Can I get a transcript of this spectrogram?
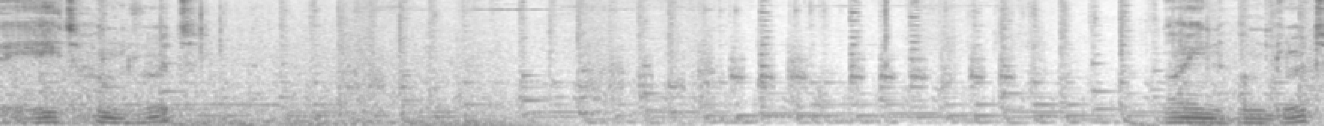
Eight hundred. Nine hundred. 900.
